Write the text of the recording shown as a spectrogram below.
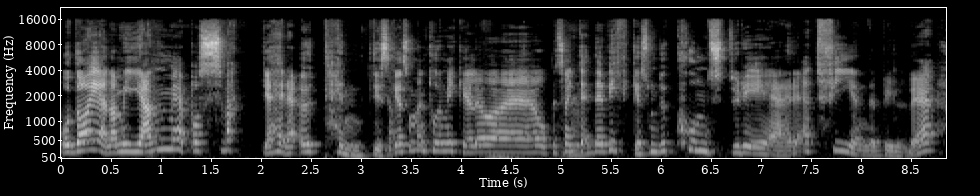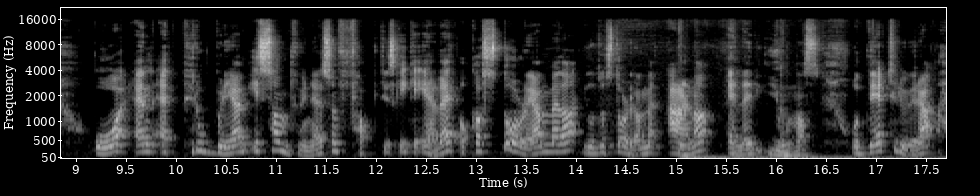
Og da er de igjen med på å svekke dette autentiske, som en Tor Mikkel det, det virker som du konstruerer et fiendebilde og en, et problem i samfunnet som faktisk ikke er der. Og hva står du igjen med da? Jo, da står du igjen med Erna eller Jonas. Og det tror jeg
